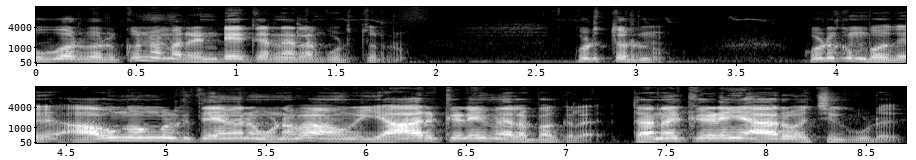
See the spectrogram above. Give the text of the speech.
ஒவ்வொருவருக்கும் நம்ம ரெண்டு ஏக்கர் நிலம் கொடுத்துடணும். கொடுத்துடணும். கொடுக்கும்போது அவங்கவுங்களுக்கு தேவையான உணவை அவங்க யாருக்கிடையும் வேலை பார்க்கல. தனக்கிடையும் யாரும் வச்சுக்கக்கூடாது.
